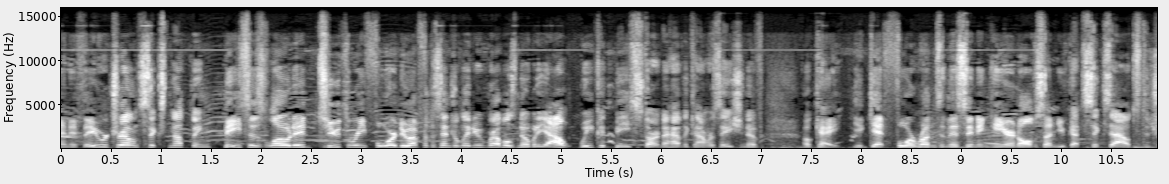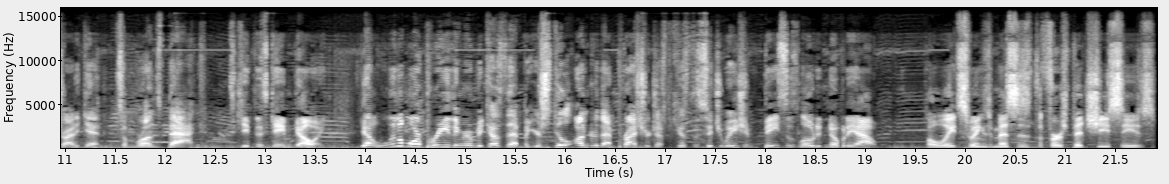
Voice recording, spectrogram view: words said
And if they were trailing 6 nothing, bases loaded, two, three, four, do it for the Central Lady Rebels, nobody out, we could be starting to have the conversation of, okay, you get four runs in this inning here, and all of a sudden you've got six outs to try to get some runs back to keep this game going. You got a little more breathing room because of that, but you're still under that pressure just because of the situation. Bases loaded, nobody out. Polite swings and misses the first pitch she sees.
